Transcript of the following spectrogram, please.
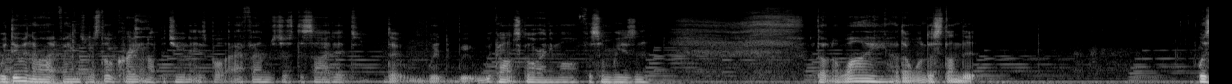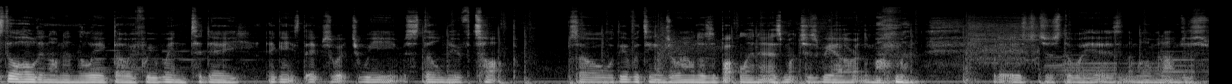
We're doing the right things, we're still creating opportunities, but FM's just decided that we, we, we can't score anymore for some reason. I don't know why, I don't understand it. We're still holding on in the league though. If we win today against Ipswich, we still move top. So the other teams around us are bottling it as much as we are at the moment. But it is just the way it is at the moment. I'm just,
